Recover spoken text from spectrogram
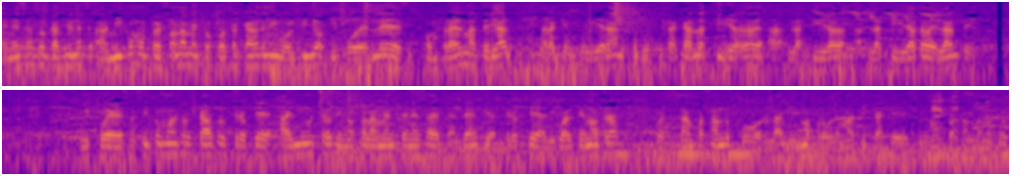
En esas ocasiones a mí como persona me tocó sacar de mi bolsillo y poderles comprar el material para que pudieran sacar la actividad, la actividad, la actividad adelante. Y pues así como esos casos creo que hay muchos y no solamente en esa dependencia, creo que al igual que en otras, pues están pasando por la misma problemática que estuvimos pasando nosotros.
